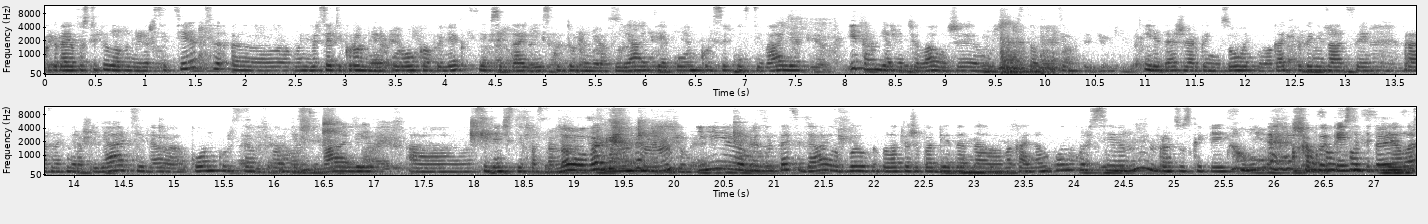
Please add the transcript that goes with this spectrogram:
когда я поступила в университет, э, в университете кроме уроков и лекций всегда есть культурные мероприятия, конкурсы, фестивали. И там я начала уже участвовать или даже организовывать, помогать в организации разных мероприятий, да, конкурсов, фестивалей, а, студенческих постановок. И в результате, да, был, была тоже победа на вокальном конкурсе французской песни. А какую песню ты пела?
